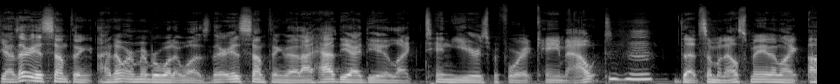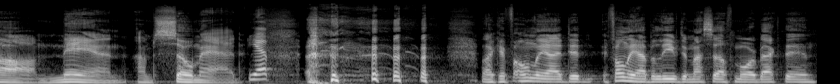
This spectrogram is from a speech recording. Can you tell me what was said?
Yeah, there is something. I don't remember what it was. There is something that I had the idea like ten years before it came out Mm-hmm. that someone else made. I'm like, oh man, I'm so mad. Yep. Like if only I did. If only I believed in myself more back then.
